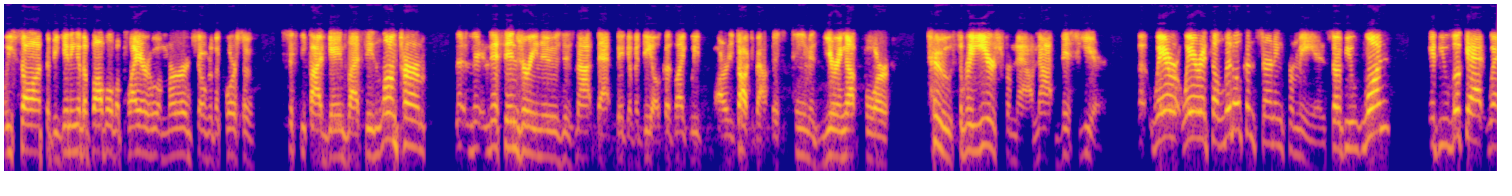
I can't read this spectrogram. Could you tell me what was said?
we saw at the beginning of the bubble, the player who emerged over the course of 65 games last season. Long term, th- th- this injury news is not that big of a deal because, like we've already talked about, this team is gearing up for two, three years from now, not this year. Where where it's a little concerning for me is so if you one if you look at when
